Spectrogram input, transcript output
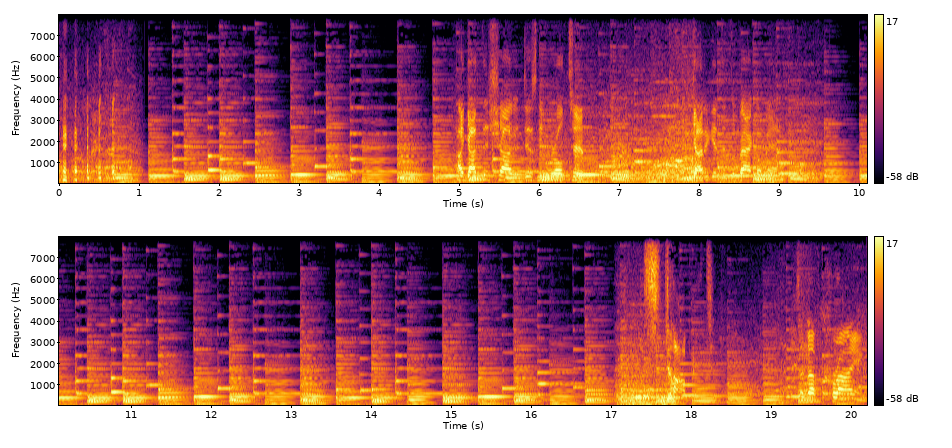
I got this shot at Disney World too. Gotta get the tobacco man. Stop it. It's enough crying.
